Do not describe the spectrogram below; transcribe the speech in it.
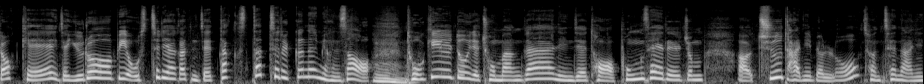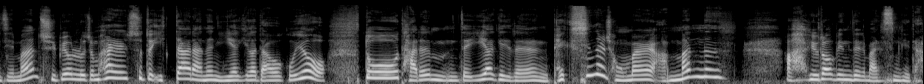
이렇게 이제 유럽이 오스트리아가 이제 딱 스타트를 끊으면서 음. 독일도 이제 조만간 이제 더 봉쇄를 좀주 어, 단위별로 전체는 아니지만 주별로 좀 할 수도 있다라는 이야기가 나오고요. 또 다른 이제 이야기들은 백신을 정말 안 맞는 아 유럽인들이 많습니다.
